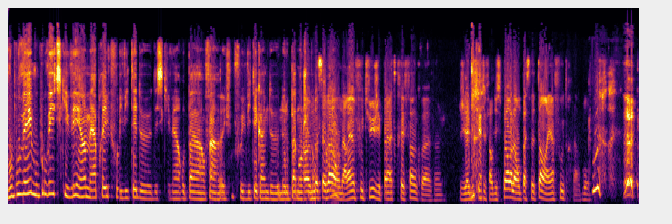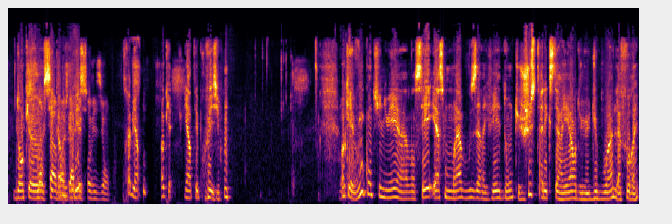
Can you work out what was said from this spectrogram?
Vous pouvez, vous pouvez esquiver, hein, mais après il faut éviter de d'esquiver un repas. Enfin, il faut éviter quand même de ne pas manger. Ah, moi ça va, on n'a rien foutu, j'ai pas très faim quoi. Enfin, j'ai l'habitude de faire du sport, là on passe notre temps à rien foutre. Alors bon, Donc euh, c'est comme moi je garde mes provisions. Très bien. Ok, tu gardes tes provisions. Ok, vous continuez à avancer et à ce moment-là, vous arrivez donc juste à l'extérieur du, du bois, de la forêt,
